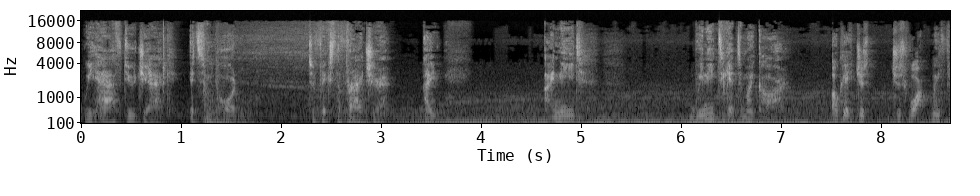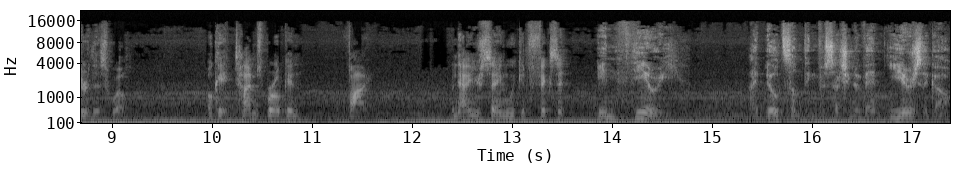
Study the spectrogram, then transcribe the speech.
We have to, Jack. It's important. To fix the fracture. I... I need... We need to get to my car. Okay, just just walk me through this, Will. Okay, time's broken. Fine. But now you're saying we could fix it? In theory. I built something for such an event years ago.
